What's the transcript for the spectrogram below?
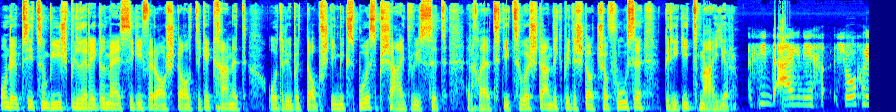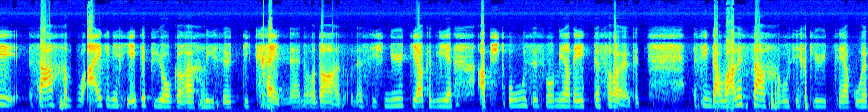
und ob sie zum Beispiel regelmäßige Veranstaltungen kennen oder über die Abstimmungsbus Bescheid wissen, erklärt die Zuständige bei der Stadt Schaffhausen, Brigitte Meier. Es sind eigentlich schon ein bisschen Sachen, die eigentlich jeder Bürger ein bisschen kennen oder? Es ist nichts irgendwie Abstruses, wo wir dort fragen. Es sind auch alles Sachen, wo sich die Leute sehr gut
